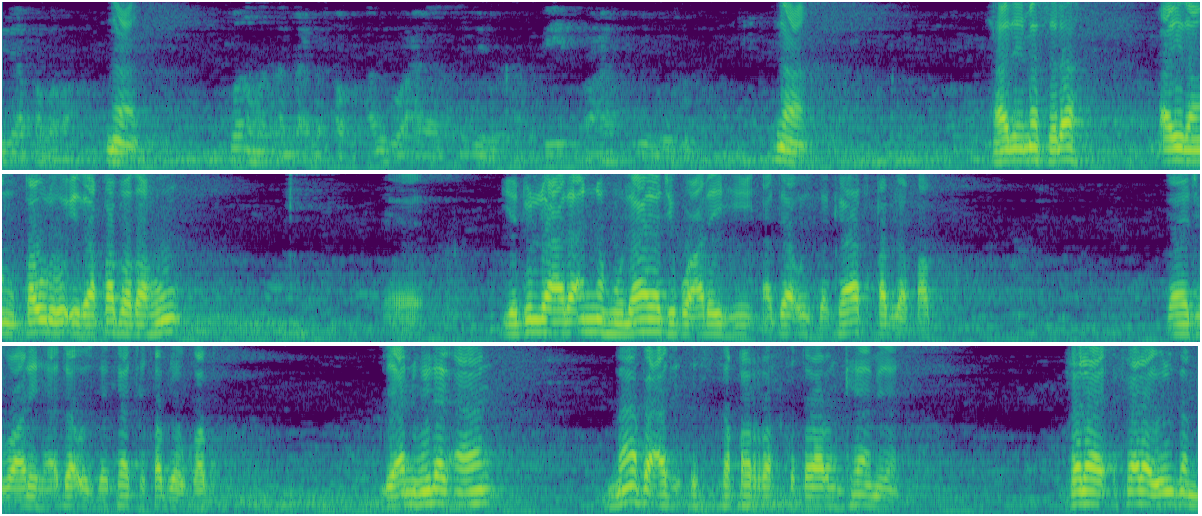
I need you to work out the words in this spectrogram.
إذا نعم. كونه مثلا بعد القبض هل هو على سبيل التخفيف أو على سبيل الوجوب؟ نعم. هذه المسألة أيضا قوله إذا قبضه آه، يدل على أنه لا يجب عليه أداء الزكاة قبل القبض. لا يجب عليه أداء الزكاة قبل القبض. لأنه إلى الآن ما بعد استقر استقرارا كاملا فلا فلا يلزم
